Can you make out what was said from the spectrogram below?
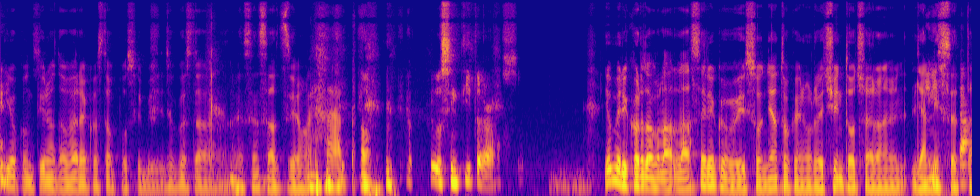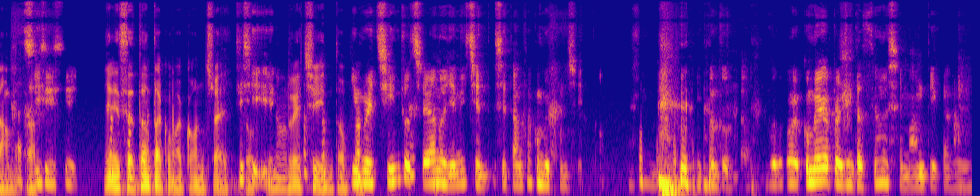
Io continuo ad avere questa possibilità, questa sensazione. Esatto. Ho sentito rosso. Io mi ricordo la, la, serie in cui avevi sognato che in un recinto c'erano gli anni 70. Sì, sì, sì. Gli anni 70 come concetto, sì, sì. in un recinto. In un recinto c'erano gli anni 70 come concetto. come rappresentazione semantica del...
